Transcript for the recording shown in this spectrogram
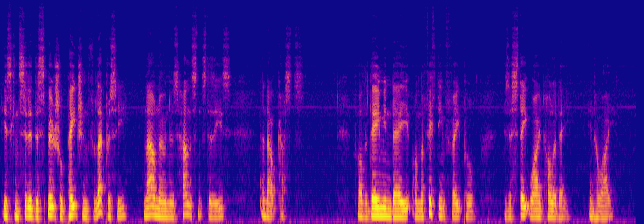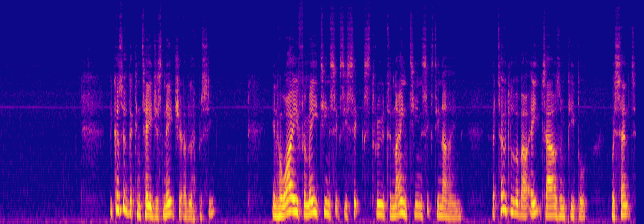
He is considered the spiritual patron for leprosy, now known as Hansen's disease, and outcasts. Father Damien Day on the 15th of April is a statewide holiday in Hawaii. Because of the contagious nature of leprosy, in Hawaii from 1866 through to 1969, a total of about 8,000 people were sent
